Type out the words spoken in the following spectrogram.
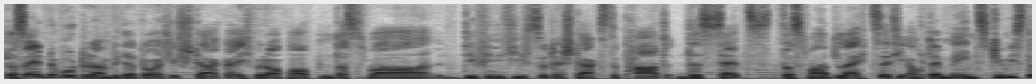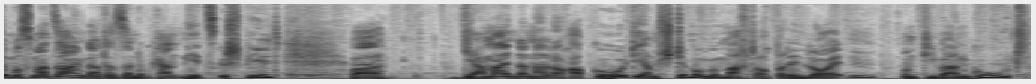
Das Ende wurde dann wieder deutlich stärker. Ich würde auch behaupten, das war definitiv so der stärkste Part des Sets. Das war gleichzeitig auch der mainstreamigste, muss man sagen. Da hat er seine bekannten Hits gespielt. War die haben einen dann halt auch abgeholt, die haben Stimmung gemacht, auch bei den Leuten und die waren gut.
